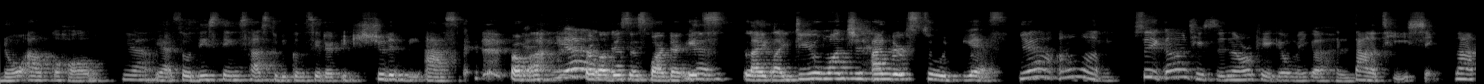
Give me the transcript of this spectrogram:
no alcohol. yeah. Yeah, so these things has to be considered. It shouldn't be asked from a Yeah. from a business partner. Yeah. It's like Like, do you want to have understood. Yes. Yeah，嗯，所以刚刚其实呢，Rocky 给我们一个很大的提醒。那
